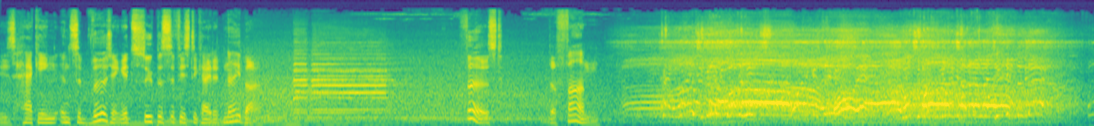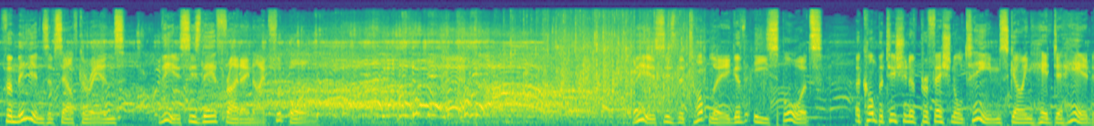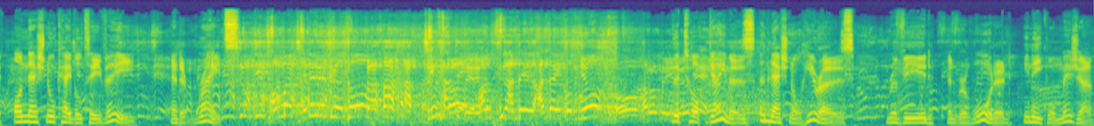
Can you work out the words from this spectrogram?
is hacking and subverting its super sophisticated neighbour. First, the fun. For millions of South Koreans, this is their Friday night football. This is the top league of esports, a competition of professional teams going head to head on national cable TV and at rates. 정말 제대로 해주면서 지금 상태가 바로 스가 안, 당- 안 당했거든요. The top gamers are national heroes, revered and rewarded in equal measure.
